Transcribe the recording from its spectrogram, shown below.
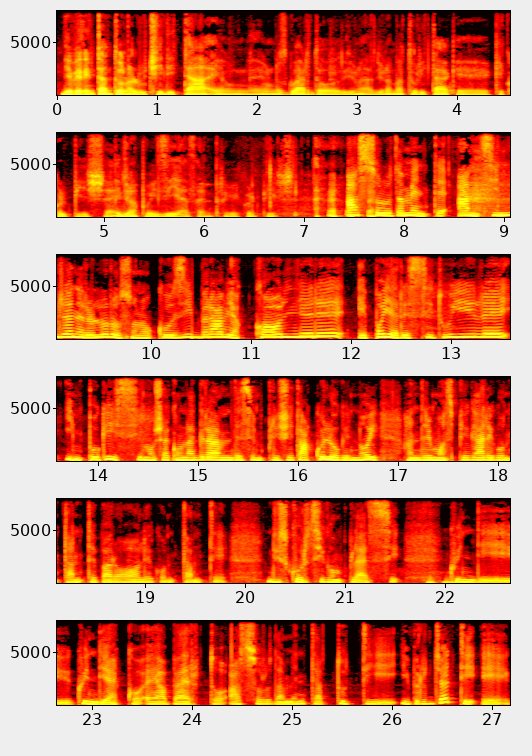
di avere intanto una lucidità e, un, e uno sguardo di una, di una maturità che, che colpisce la poesia sempre che colpisce. Assolutamente, anzi in genere loro sono così bravi a cogliere e poi a restituire in pochissimo, cioè con una grande semplicità, quello che noi andremo a spiegare con tante parole, con tanti discorsi complessi. Uh-huh. Quindi, quindi ecco, è aperto assolutamente a tutti i progetti e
